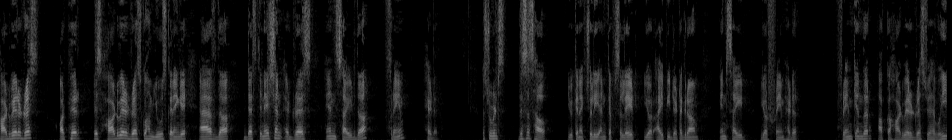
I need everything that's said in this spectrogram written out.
hardware address اور پھر اس ہارڈ ویئر ایڈریس کو ہم یوز کریں گے as the destination address inside the frame header students this is how you can actually encapsulate your I P datagram inside your frame header frame کے اندر آپ کا ہارڈ ویئر ایڈریس جو ہے وہی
